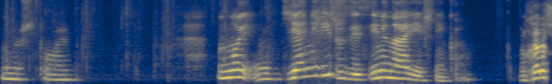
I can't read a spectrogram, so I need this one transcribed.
Ну и что это? Ну, я не вижу здесь именно орешника. ну хорошо.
